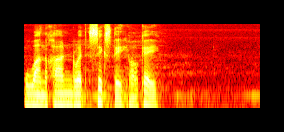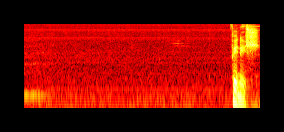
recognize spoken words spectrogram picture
160 okay. Finish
